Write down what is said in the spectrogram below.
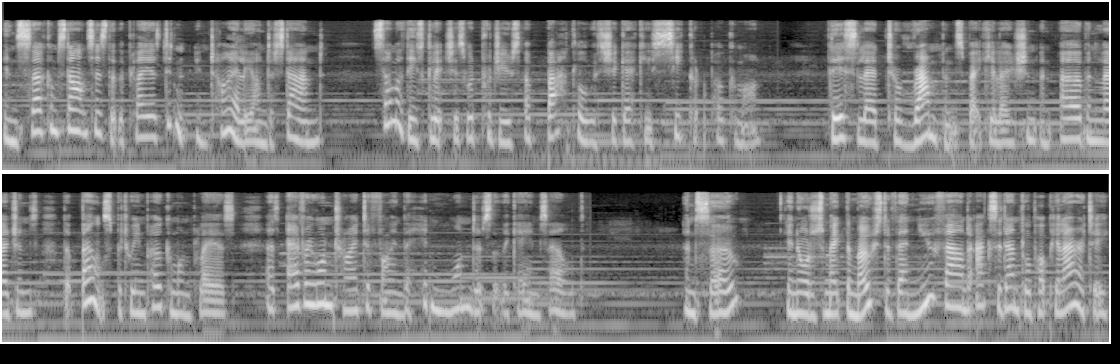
In circumstances that the players didn't entirely understand, some of these glitches would produce a battle with Shigeki's secret Pokemon. This led to rampant speculation and urban legends that bounced between Pokemon players as everyone tried to find the hidden wonders that the games held. And so, In order to make the most of their newfound accidental popularity,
